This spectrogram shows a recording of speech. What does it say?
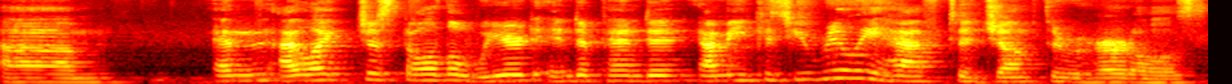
Um, and I like just all the weird independent. I mean, because you really have to jump through hurdles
